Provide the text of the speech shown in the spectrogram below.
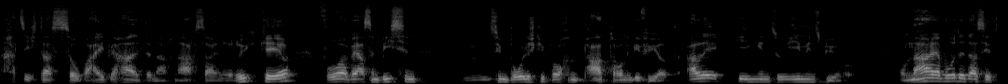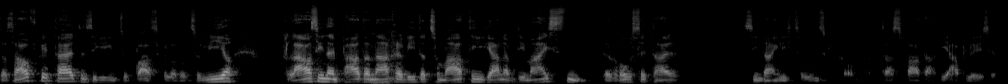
hat sich das so beibehalten, auch nach seiner Rückkehr. Vorher wäre es ein bisschen hm, symbolisch gesprochen Patron geführt. Alle gingen zu ihm ins Büro. Und nachher wurde das etwas aufgeteilt und sie gingen zu Pascal oder zu mir. Klar sind ein paar dann nachher wieder zu Martin gegangen, aber die meisten, der große Teil, sind eigentlich zu uns gekommen. Und das war da die Ablöse.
